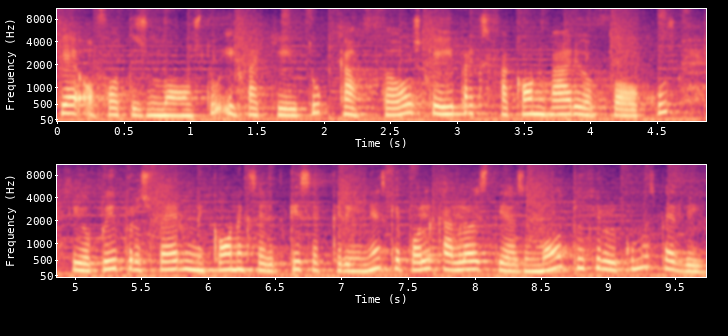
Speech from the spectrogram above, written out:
και ο φωτισμός του, η φακή του, καθώς και η ύπαρξη φακών βάριο φόκους, οι οποίοι προσφέρουν εικόνα εξαιρετικής ευκρίνειας και πολύ καλό εστιασμό του χειρουργικού μας πεδίου.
